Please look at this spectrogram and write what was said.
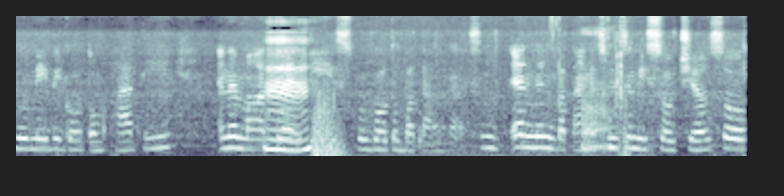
we'll maybe go to Makati. And then mga Mm. 20s, we'll go to Batangas. And, and then Batangas, it's gonna be so chill. So,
